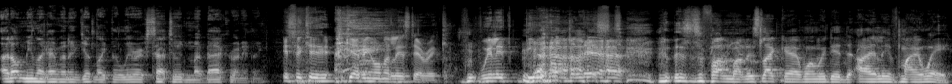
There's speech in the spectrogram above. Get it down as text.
I don't mean like I'm going to get like the lyrics tattooed in my back or anything. Is it getting on the list, Eric? Will it be on the list? this is a fun one. It's like uh, when we did "I Live My Way."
